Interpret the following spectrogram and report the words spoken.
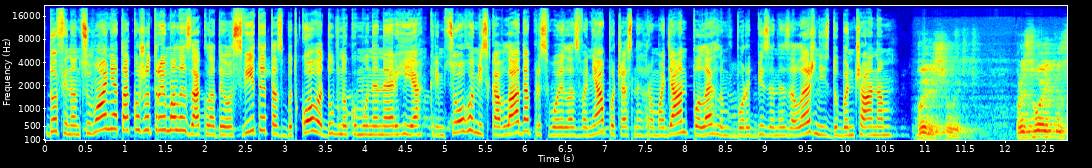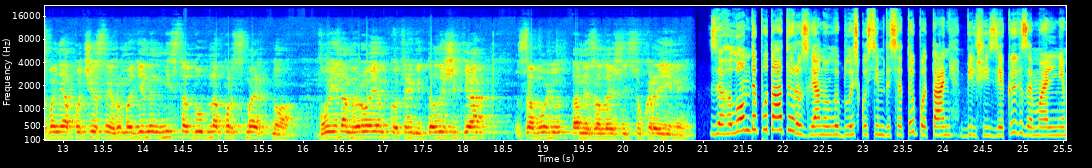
До фінансування також отримали заклади освіти та збиткова Дубнокомуненергія. Крім цього, міська влада присвоїла звання почесних громадян, полеглим в боротьбі за незалежність дубенчанам. вирішили присвоїти звання почесний громадянин міста Дубна посмертно воїнам-героям, котрі віддали життя за волю та незалежність України. Загалом депутати розглянули близько 70 питань, більшість з яких земельні.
